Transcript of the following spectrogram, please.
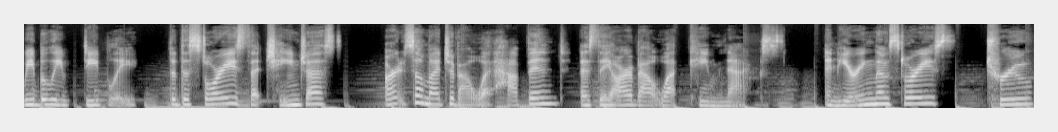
We believe deeply that the stories that change us aren't so much about what happened as they are about what came next. And hearing those stories, true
